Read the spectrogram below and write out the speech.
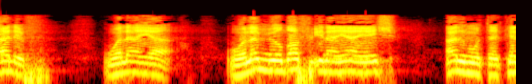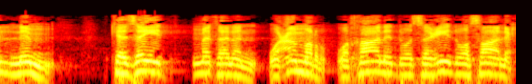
ألف ولا ياء ولم يضف إلى ياء إيش؟ المتكلم كزيد مثلا وعمر وخالد وسعيد وصالح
